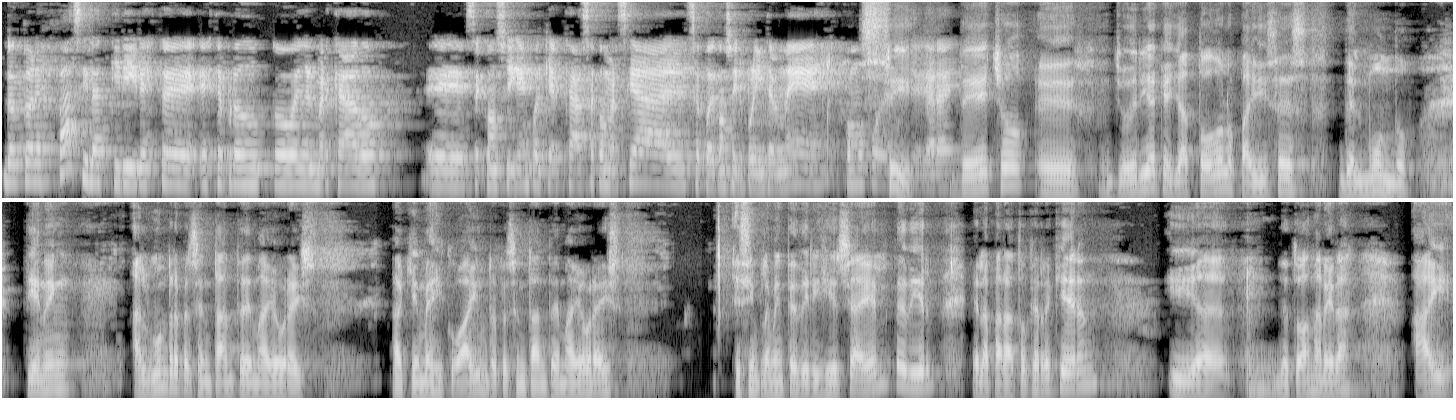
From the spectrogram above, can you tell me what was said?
Doctor, ¿es fácil adquirir este, este producto en el mercado? Eh, se consigue en cualquier casa comercial, se puede conseguir por internet. ¿Cómo podemos llegar a De hecho, eh, yo diría que ya todos los países del mundo tienen algún representante de Mayo Brace. Aquí en México hay un representante de Mayo Brace. Es simplemente dirigirse a él, pedir el aparato que requieran y eh, de todas maneras hay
